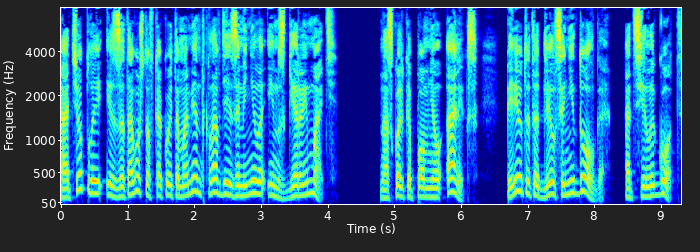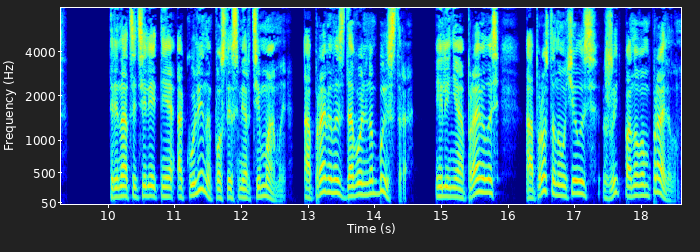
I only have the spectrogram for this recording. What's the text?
а теплые из-за того, что в какой-то момент Клавдия заменила им с Герой мать. Насколько помнил Алекс, период этот длился недолго, от силы год. Тринадцатилетняя Акулина после смерти мамы оправилась довольно быстро. Или не оправилась, а просто научилась жить по новым правилам.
